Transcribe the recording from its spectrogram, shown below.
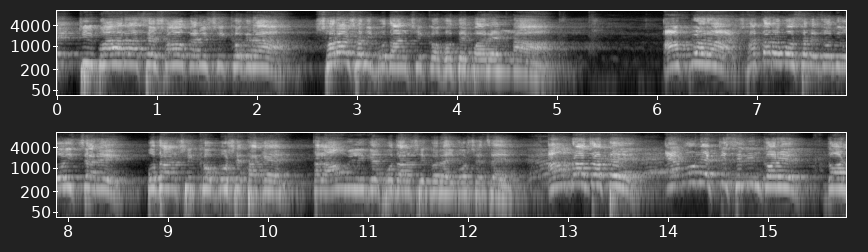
একটি বার আছে সহকারী শিক্ষকেরা, সরাসরি প্রধান শিক্ষক হতে পারেন না। আপনারা সতেরো বছরে যদি ওই চারে প্রধান শিক্ষক বসে থাকেন, তাহলে আওয়ামী লীগের প্রধান শিক্ষকরাই বসেছে। আমরা যাতে এমন একটি সিলিং করে দশ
